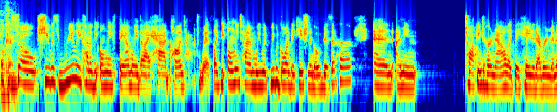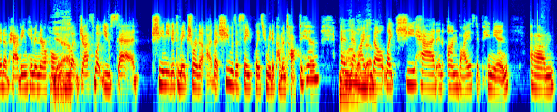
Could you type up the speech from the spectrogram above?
Okay. So she was really kind of the only family that I had contact with. Like the only time we would we would go on vacation and go visit her. And I mean, talking to her now, like they hated every minute of having him in their home. Yeah. But just what you said, she needed to make sure that I, that she was a safe place for me to come and talk to him, and oh, that I, I felt like she had an unbiased opinion. Um,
